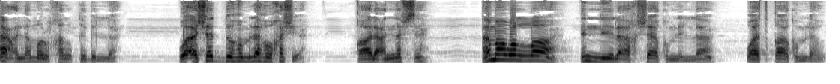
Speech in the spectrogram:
أعلم الخلق بالله وأشدهم له خشية. قال عن نفسه أما والله إني لأخشاكم لله وأتقاكم له.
